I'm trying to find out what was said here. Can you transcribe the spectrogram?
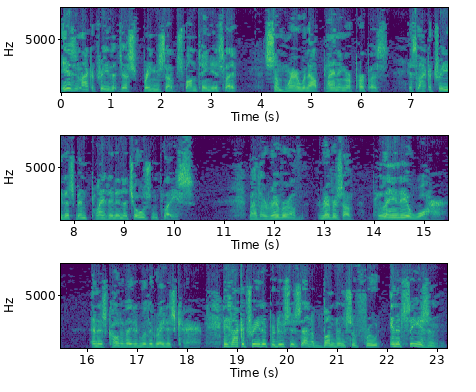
He isn't like a tree that just springs up spontaneously somewhere without planning or purpose. It's like a tree that's been planted in a chosen place by the river of rivers of plenty of water and is cultivated with the greatest care. He's like a tree that produces an abundance of fruit in its season,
